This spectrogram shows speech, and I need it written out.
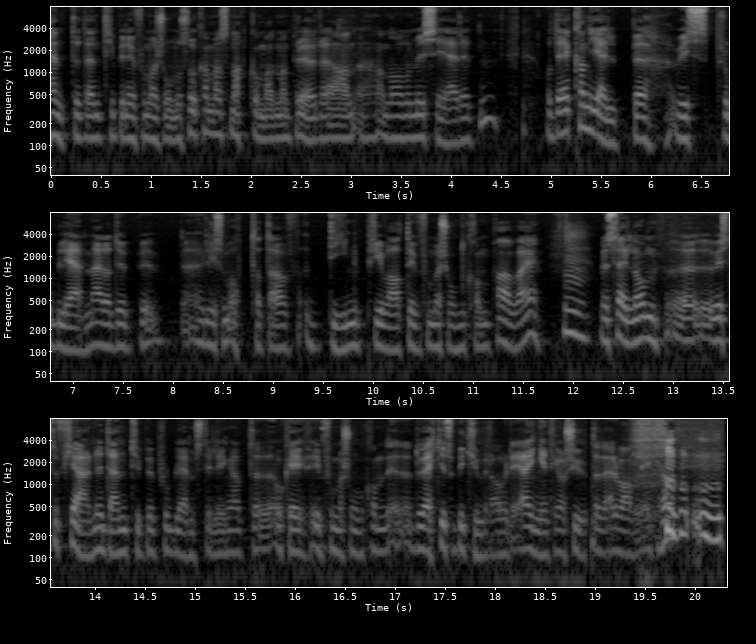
hente den typen informasjon. Og så kan man snakke om at man prøver å anonymisere den. Og det kan hjelpe hvis problemet er at du er liksom opptatt av at din private informasjon kommer på avveie. Mm. Men selv om uh, hvis du fjerner den type problemstilling at uh, OK, informasjon kom du er ikke så bekymra over det, det er ingenting å skjule, det er vanlig, ikke sant? Mm.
